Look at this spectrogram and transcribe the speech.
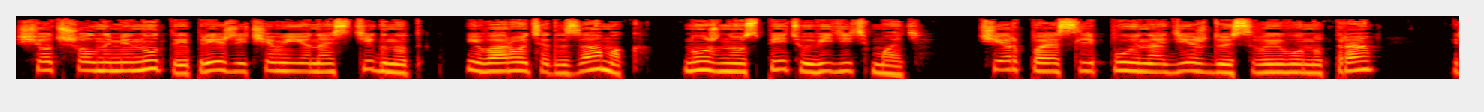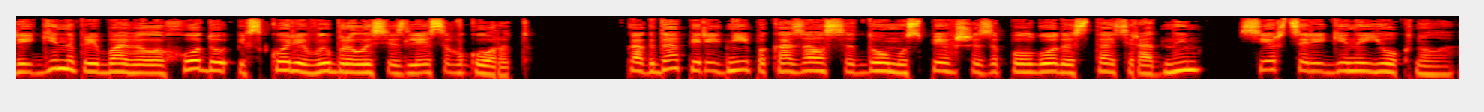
счет шел на минуты, и прежде чем ее настигнут и воротят в замок, нужно успеть увидеть мать. Черпая слепую надежду из своего нутра, Регина прибавила ходу и вскоре выбралась из леса в город. Когда перед ней показался дом, успевший за полгода стать родным, сердце Регины ёкнуло.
